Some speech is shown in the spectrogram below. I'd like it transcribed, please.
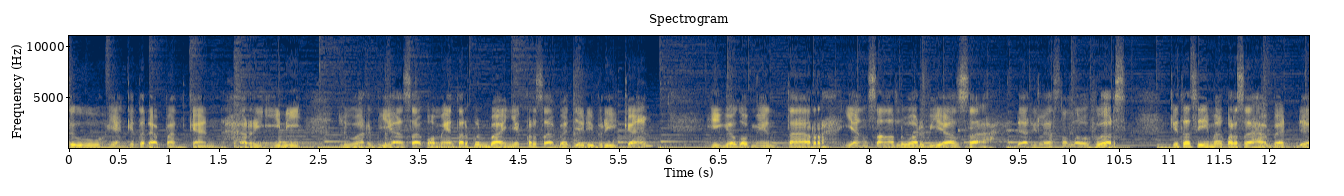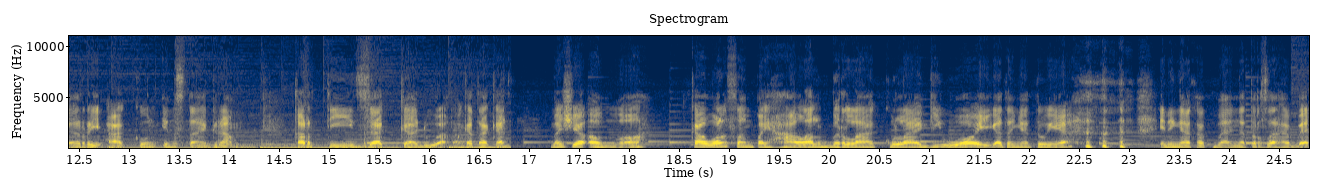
tuh yang kita dapatkan hari ini. Luar biasa. Komentar pun banyak persahabat ya diberikan. Hingga komentar yang sangat luar biasa dari Lesa Lovers. Kita simak persahabat dari akun Instagram Karti Zaka 2 mengatakan, Masya Allah, kawal sampai halal berlaku lagi, woi katanya tuh ya. Ini ngakak banget tersahabat.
